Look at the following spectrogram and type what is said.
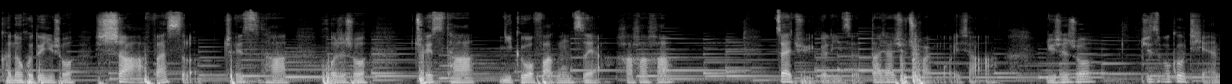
可能会对你说：“是啊，烦死了，锤死他。”或者说：“锤死他，你给我发工资呀，哈哈哈。”再举一个例子，大家去揣摩一下啊。女生说：“橘子不够甜。”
